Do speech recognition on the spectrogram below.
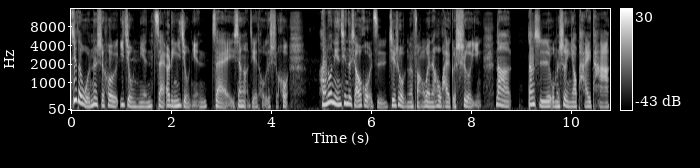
记得我那时候一九年在二零一九年在香港街头的时候，很多年轻的小伙子接受我们的访问，然后我还有个摄影。那当时我们摄影要拍他，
